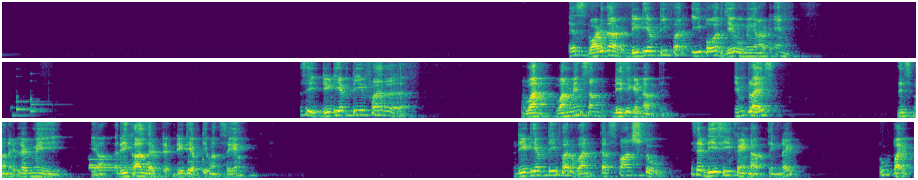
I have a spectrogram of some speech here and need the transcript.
Yes, what is the DDFT for e power j omega naught n? See, DDFT for uh, one, one means some DC kind of thing. Implies this one, let me yeah, recall that DDFT once again. DDFT for one corresponds to is a DC kind of thing, right? 2 pi.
